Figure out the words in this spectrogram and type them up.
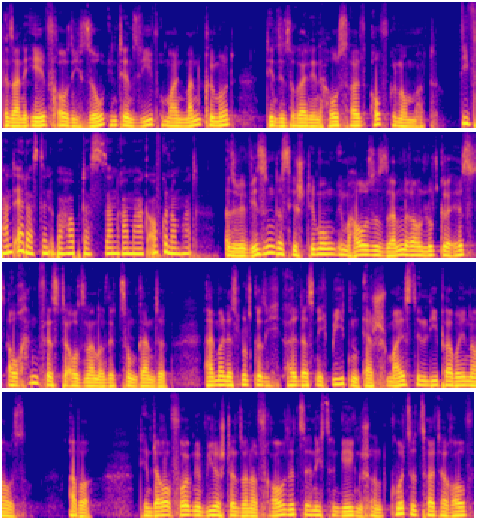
wenn seine Ehefrau sich so intensiv um einen Mann kümmert, den sie sogar in den Haushalt aufgenommen hat? Wie fand er das denn überhaupt, dass Sandra Mark aufgenommen hat? Also wir wissen, dass die Stimmung im Hause Sandra und Ludger S. auch handfeste Auseinandersetzungen kannte. Einmal lässt Ludger sich all das nicht bieten. Er schmeißt den Liebhaber hinaus. Aber dem darauf folgenden Widerstand seiner Frau setzt er nichts entgegen. Schon kurze Zeit darauf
